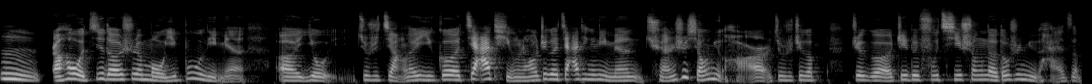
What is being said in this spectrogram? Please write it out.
嗯然后我记得是某一部里面，呃，有就是讲了一个家庭，然后这个家庭里面全是小女孩儿，就是这个这个这对夫妻生的都是女孩子，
